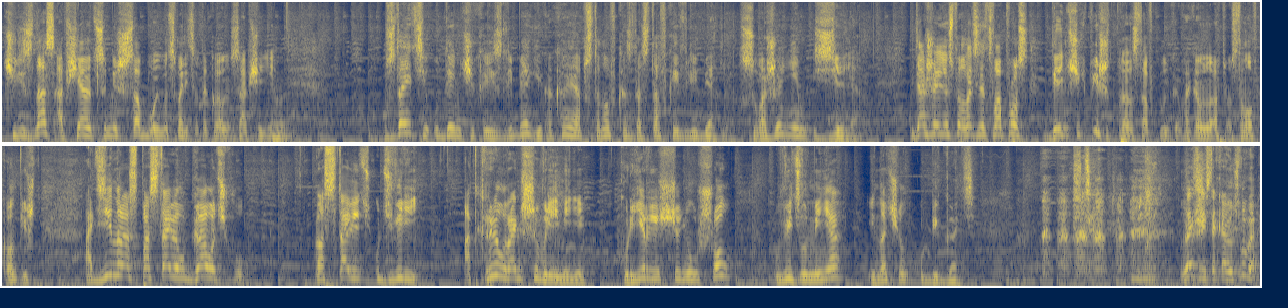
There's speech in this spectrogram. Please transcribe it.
через нас общаются между собой. Вот смотрите, вот такое сообщение. Узнаете у Денчика из Лебяги, какая обстановка с доставкой в Лебяге. С уважением, Зеля. И даже я не успел задать этот вопрос. Денчик пишет про доставку, как- какая обстановка. Он пишет. Один раз поставил галочку «Оставить у двери». Открыл раньше времени. Курьер еще не ушел, увидел меня и начал убегать. Знаете, есть такая услуга,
